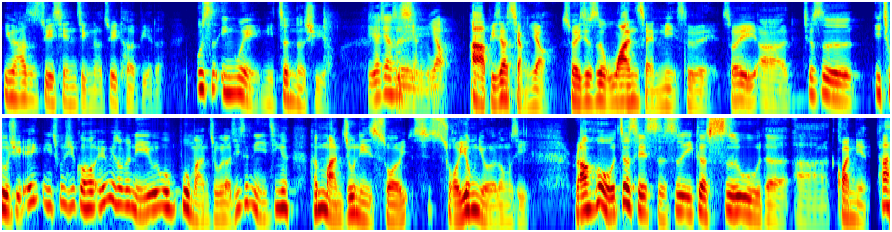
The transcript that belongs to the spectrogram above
因为它是最先进的、最特别的，不是因为你真的需要。比较像是想要。啊，比较想要，所以就是 wants and needs，对不对？所以啊、就是一出去，诶，你出去过后，诶，为什么你又不满足了？其实你已经很满足你所所拥有的东西，然后这些只是一个事物的啊、呃观念。它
